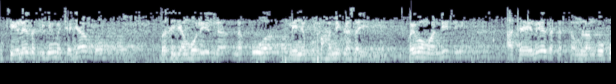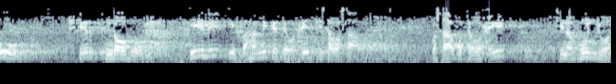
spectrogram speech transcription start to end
Ukieleza kinyume cha jambo basi jambo lile kuwa lenye kufahamika zaidi. Kwa hivyo mwandishi ataeleza katika mlango huu shirk ndogo ili ifahamike tauhid kisawasawa. Kwa sababu tauhid kinavunjwa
